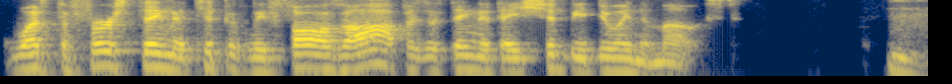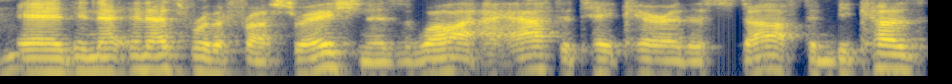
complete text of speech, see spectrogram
what's the first thing that typically falls off is the thing that they should be doing the most Mm-hmm. And, and, that, and that's where the frustration is. Well, I have to take care of this stuff. And because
